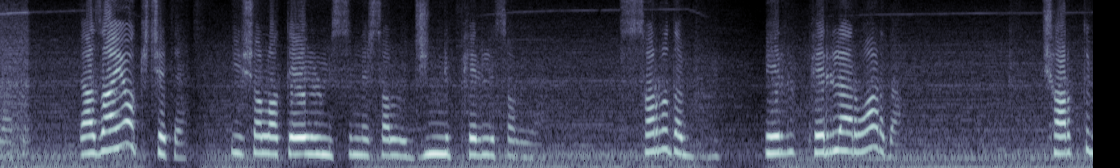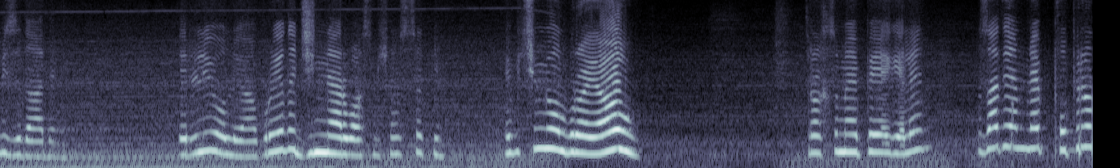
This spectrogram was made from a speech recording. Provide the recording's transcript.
zaten. Yazan yok ki chat'e. İnşallah devrilmişsindir sarı cinli perili sarı ya. Sarı da peri, periler var da. Çarptı bizi daha demin. Perili yol ya. Buraya da cinler basmış. Nasıl satayım. Ne biçim yol buraya? Traxxum MP'ye gelin. Zaten hep popüler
